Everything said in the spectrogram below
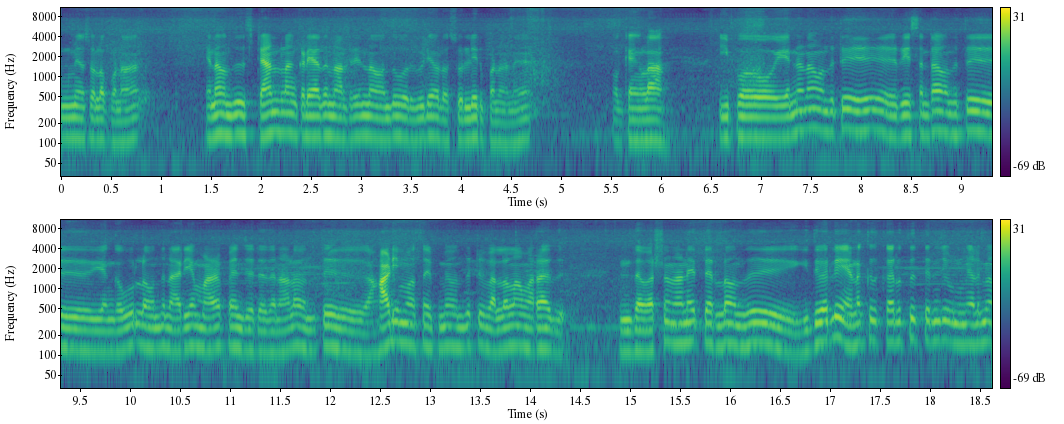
உண்மையாக சொல்லப்போனால் ஏன்னா வந்து ஸ்டாண்ட்லாம் கிடையாதுன்னு ஆல்ரெடி நான் வந்து ஒரு வீடியோவில் சொல்லியிருப்பேன் நான். ஓகேங்களா? இப்போது என்னென்னா வந்துட்டு ரீசெண்டாக வந்துட்டு எங்கள் ஊரில் வந்து நிறைய மழை பெஞ்சதுனால வந்துட்டு ஆடி மாதம் எப்பவுமே வந்துட்டு வெள்ளம்லாம் வராது. இந்த வருஷம் நானே தெரில வந்து இதுவரையிலும் எனக்கு கருத்து தெரிஞ்சு உண்மையாலுமே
